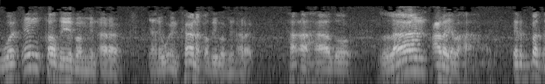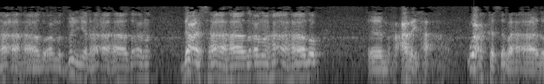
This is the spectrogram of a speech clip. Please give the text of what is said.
wain qadiiba min araag yani wain kaana qadiiba min araag ha ahaado laan cadayaba ha ahaado irbad ha ahaado ama dunyar ha ahaado ama dacas ha ahaado ama ha ahaado caday ha ahaado wax kastaba ha ahaado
